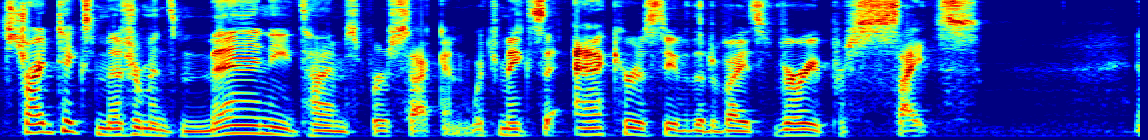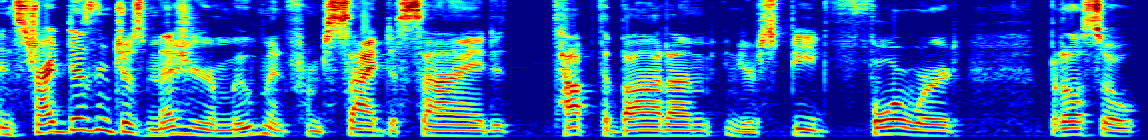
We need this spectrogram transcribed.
Stryd takes measurements many times per second, which makes the accuracy of the device very precise. And Stryd doesn't just measure your movement from side to side, top to bottom, and your speed forward, but also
